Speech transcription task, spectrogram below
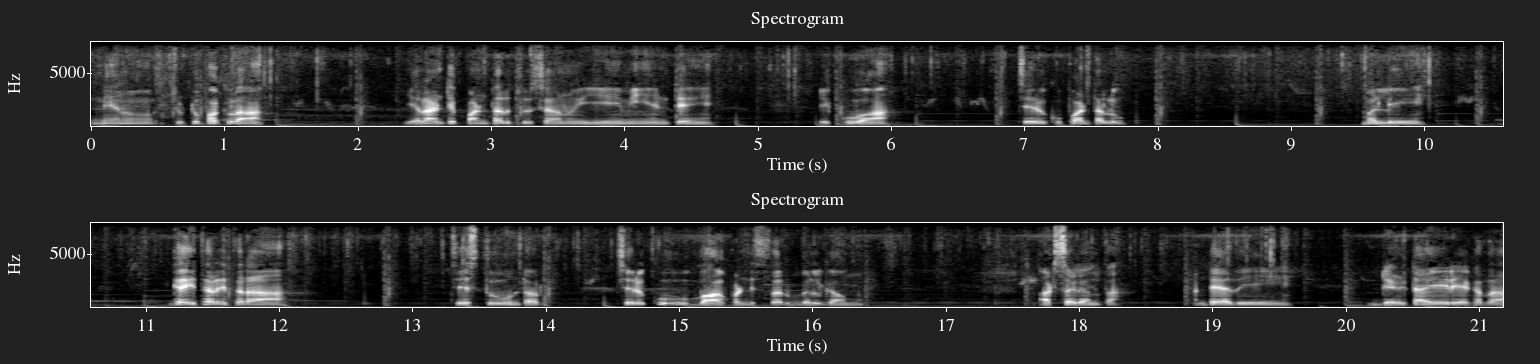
నేను చుట్టుపక్కల ఎలాంటి పంటలు చూశాను ఏమి అంటే ఎక్కువ చెరుకు పంటలు మళ్ళీ ఇంకా ఇతర ఇతర చేస్తూ ఉంటారు. చెరుకు బాగా పండిస్తారు బెల్గాం అటు సైడ్ అంతా. అంటే అది డెల్టా ఏరియా కదా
